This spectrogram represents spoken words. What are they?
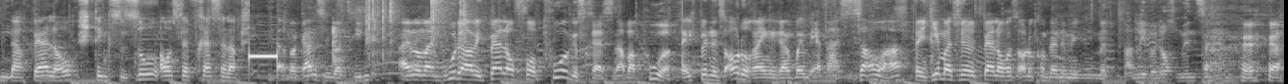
Nach Bärlauch stinkst du so aus der Fresse nach aber ganz übertrieben. Einmal mein Bruder habe ich Bärlauch vor pur gefressen, aber pur. Ich bin ins Auto reingegangen bei ihm, er war sauer. Wenn ich jemals wieder mit Bärlauch ins Auto komme, dann nehme ich ihn nicht mit. Dann lieber doch Minze. Ne?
